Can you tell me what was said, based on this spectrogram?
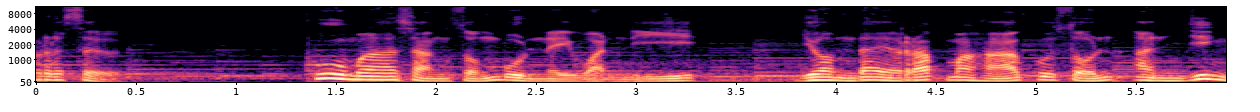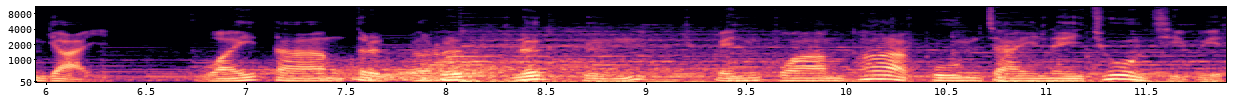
ประเสริฐ ผู้มาสั่งสมบุญในวันนี้ ย่อมได้รับมหากุศลอันยิ่งใหญ่ ไว้ตามตรึกระลึกนึกถึงเป็นความภาคภูมิใจในช่วงชีวิต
